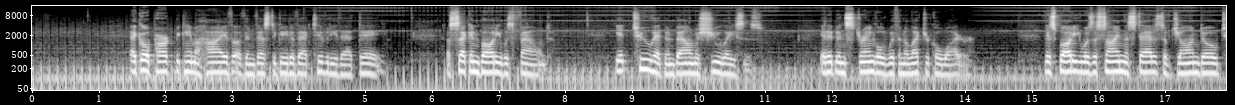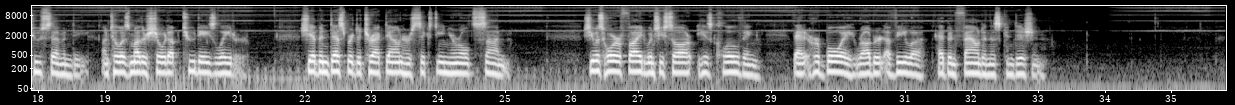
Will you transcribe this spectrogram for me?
Echo Park became a hive of investigative activity that day. A second body was found. It too had been bound with shoelaces. It had been strangled with an electrical wire. This body was assigned the status of John Doe 270 until his mother showed up two days later she had been desperate to track down her 16 year old son. She was horrified when she saw his clothing, that her boy, Robert Avila, had been found in this condition.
